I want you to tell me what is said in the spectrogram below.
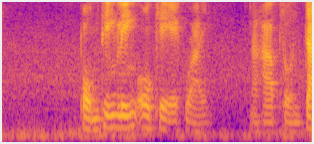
ำผมทิ้งลิงก์ OKX ไว้นะครับ สนใจ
